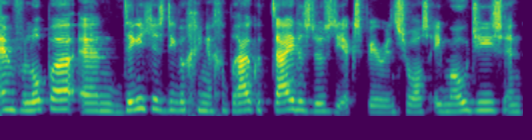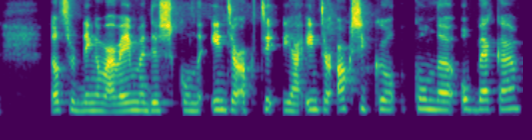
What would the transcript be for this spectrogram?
enveloppen en dingetjes die we gingen gebruiken tijdens dus die experience. Zoals emojis en dat soort dingen waar we dus konden ja, interactie konden opwekken.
